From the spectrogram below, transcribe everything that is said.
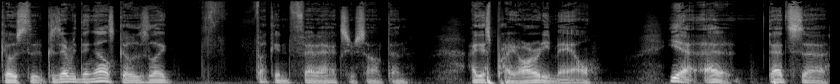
goes through because everything else goes like fucking FedEx or something. I guess priority mail. Yeah, I, that's uh,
